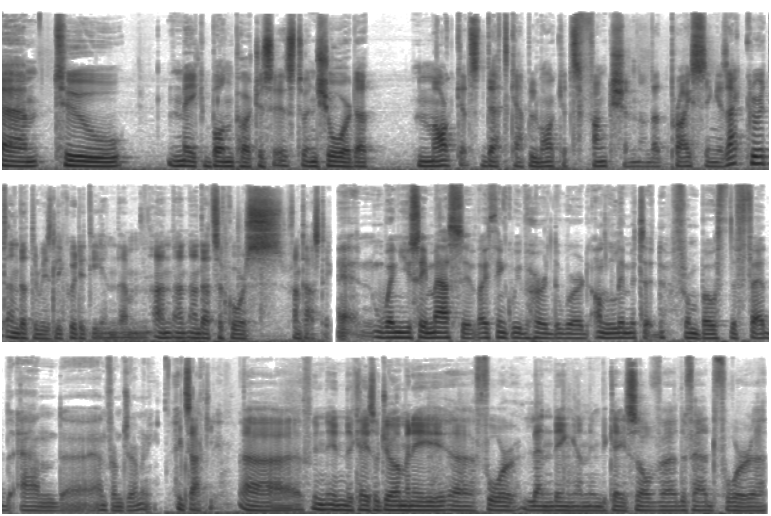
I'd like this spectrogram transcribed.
um, to make bond purchases to ensure that markets, debt capital markets function and that pricing is accurate and that there is liquidity in them. And, and, and that's, of course, fantastic. And when you say massive, I think we've heard the word unlimited from both the Fed and, uh, and from Germany. Exactly. Uh, in, in the case of Germany, uh, for lending, and in the case of uh, the Fed, for uh,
